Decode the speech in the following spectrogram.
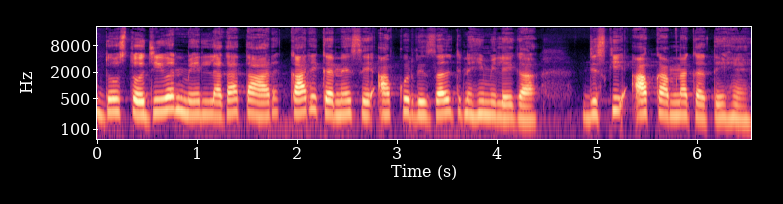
दोस्तों, जीवन में लगातार कार्य करने से आपको रिज़ल्ट नहीं मिलेगा, जिसकी आप कामना करते हैं।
